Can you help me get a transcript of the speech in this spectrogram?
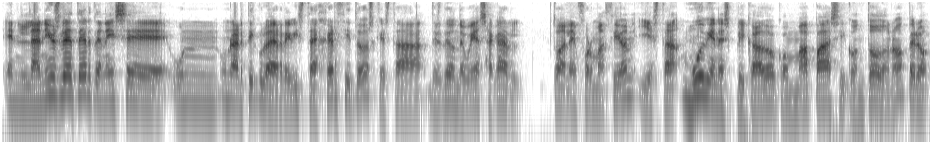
en la newsletter tenéis eh, un, un artículo de revista Ejércitos, que está desde donde voy a sacar toda la información y está muy bien explicado con mapas y con todo, ¿no? Pero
